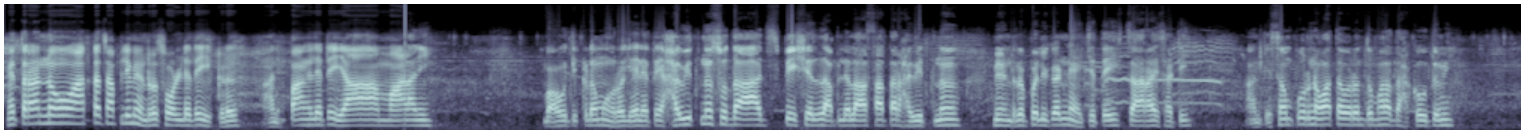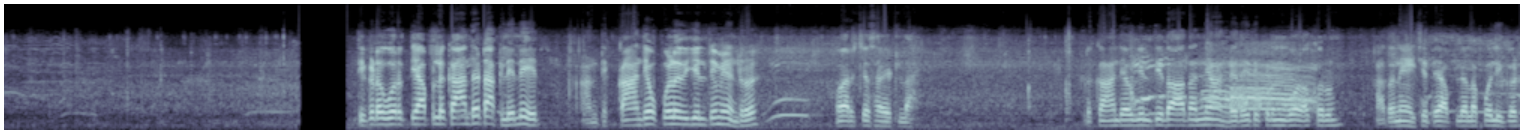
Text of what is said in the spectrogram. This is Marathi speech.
मित्रांनो आत्ताच आपली मेंढरं सोडले ते इकडं आणि पांगल्या ते या माळानी. भाऊ तिकडं मोहरं गेल्या ते. हवीतनं सुद्धा आज स्पेशल आपल्याला सातार हवीतनं मेंढरं पलीकडे न्यायचे ते चारायसाठी. आणि ते संपूर्ण वातावरण तुम्हाला दाखवतो मी. तिकडं वरती आपलं कांदं टाकलेले आहेत. आणि ते कांद्यावर पळत गेले ते मेंढरं वरच्या साईडला इकडं कांद्यावर गेले ते दादांनी आणले ते तिकडून गोळा करून. आता न्यायचे ते आपल्याला पलीकड.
